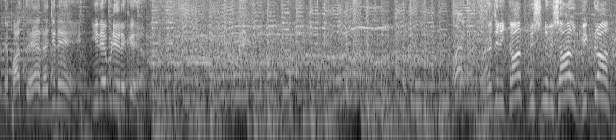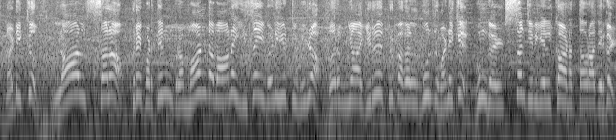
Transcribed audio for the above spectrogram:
இதை பார்த்து ரஜினி இது எப்படி இருக்கு? ரஜினிகாந்த் விஷ்ணு விஷால் விக்ராந்த் நடிக்கும் லால் சலாம் திரைப்படத்தின் பிரம்மாண்டமான இசை வெளியீட்டு விழா வரும் ஞாயிறு பிற்பகல் மூன்று மணிக்கு உங்கள் சன் டிவியில் காணத் தவறாதீர்கள்.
